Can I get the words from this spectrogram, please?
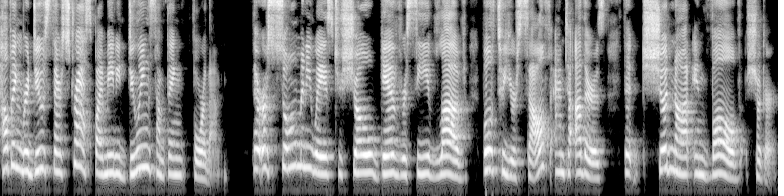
helping reduce their stress by maybe doing something for them. There are so many ways to show, give, receive love, both to yourself and to others, that should not involve sugar.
